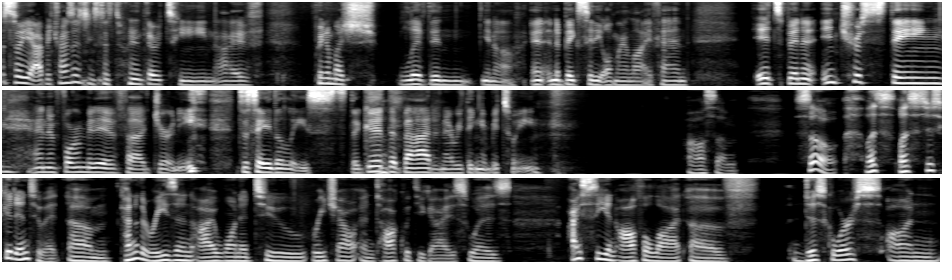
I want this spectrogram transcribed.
so yeah, I've been transitioning since 2013. I've pretty much lived in, you know, in, in a big city all my life. And it's been an interesting and informative uh, journey, to say the least. The good, the bad, and everything in between. Awesome. So let's let's just get into it. Um, kind of the reason I wanted to reach out and talk with you guys was I see an awful lot of discourse on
